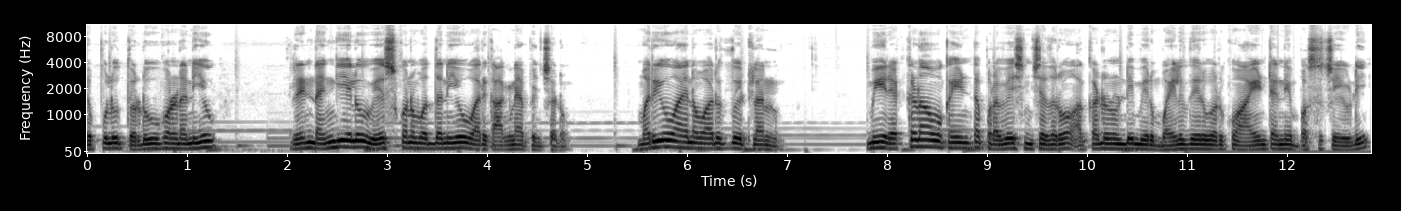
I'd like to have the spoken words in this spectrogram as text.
చెప్పులు తొడుగుకొనడనియు రెండు అంగీలు వేసుకొనవద్దనియు వారికి ఆజ్ఞాపించడం మరియు ఆయన వారితో ఇట్లను మీరెక్కడ ఒక ఇంట ప్రవేశించెదరో అక్కడ నుండి మీరు బయలుదేరే వరకు ఆ ఇంటనే బస చేయుడి.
